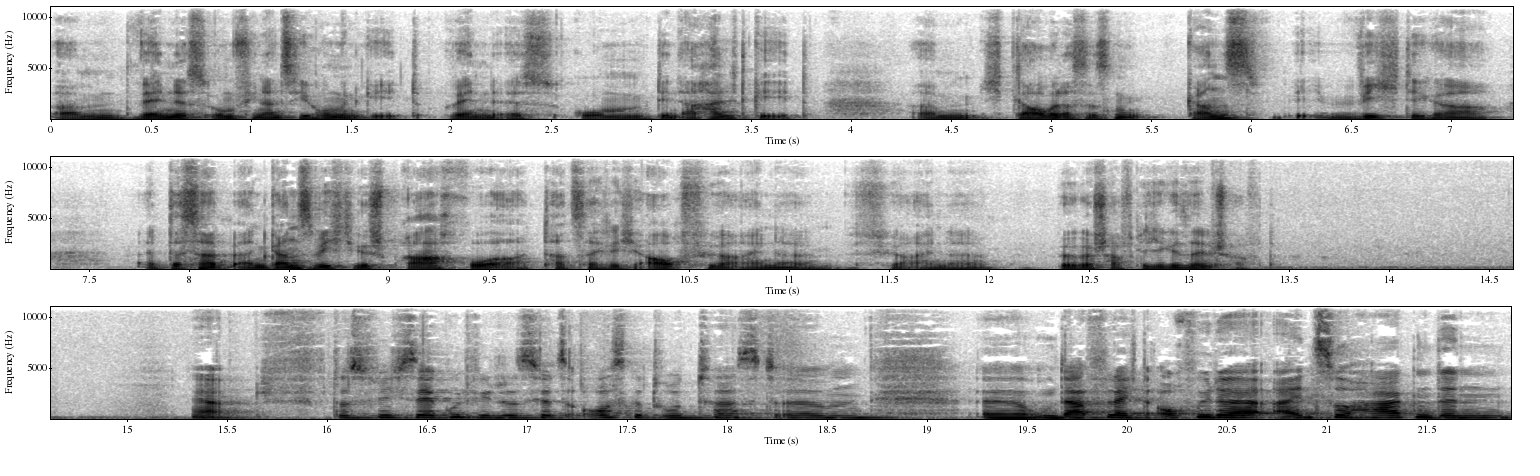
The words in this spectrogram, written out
Ähm, wenn es um Finanzierungen geht, wenn es um den Erhalt geht. Ähm, ich glaube, das ist ein ganz wichtiger, äh, deshalb ein ganz wichtiges Sprachrohr tatsächlich auch für eine, für eine bürgerschaftliche Gesellschaft. Ja, das finde ich sehr gut, wie du das jetzt ausgedrückt hast. Ähm, äh, um da vielleicht auch wieder einzuhaken, denn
